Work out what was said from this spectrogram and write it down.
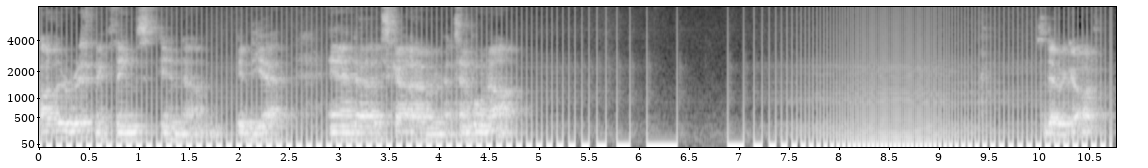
other rhythmic things in um, in the app. And uh, it's got um, a tempo knob, So there we go.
